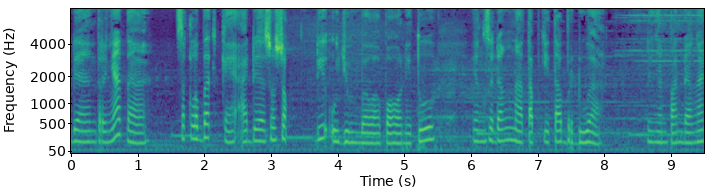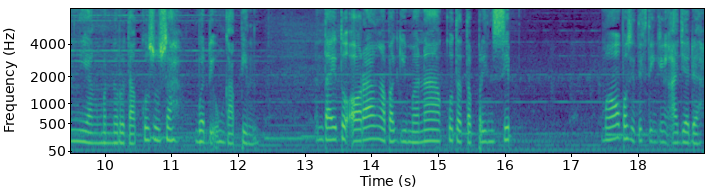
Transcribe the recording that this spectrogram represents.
dan ternyata sekelebat kayak ada sosok di ujung bawah pohon itu yang sedang natap kita berdua dengan pandangan yang menurut aku susah buat diungkapin. Entah itu orang apa gimana, aku tetap prinsip mau positif thinking aja dah.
